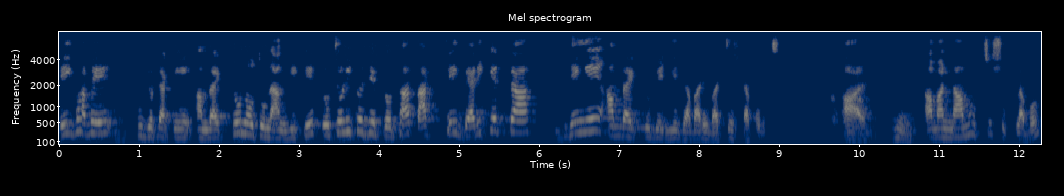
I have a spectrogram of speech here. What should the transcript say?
এইভাবে পুজোটাকে আমরা একটু নতুন আঙ্গিকে প্রচলিত যে প্রথা তার সেই ব্যারিকেডটা ভেঙে আমরা একটু বেরিয়ে যাবার এবার চেষ্টা করেছি। আর হুম, আমার নাম হচ্ছে শুক্লাবত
